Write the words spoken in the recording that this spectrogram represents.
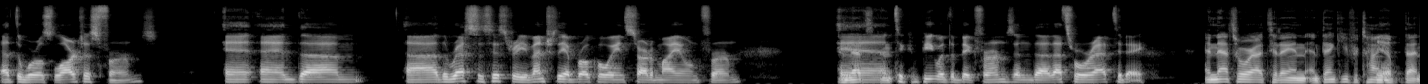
at the world's largest firms, and, and um, uh, the rest is history. Eventually, I broke away and started my own firm, and, and, and to compete with the big firms, and uh, that's where we're at today and that's where we're at today. And, and thank you for tying yeah. up that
